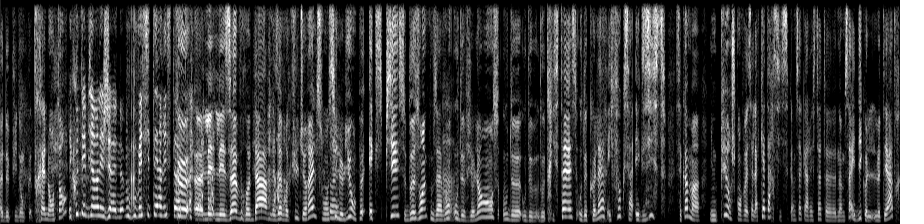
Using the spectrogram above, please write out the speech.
euh, depuis donc très longtemps, Écoutez bien les jeunes, vous pouvez citer Aristote. que euh, les, les œuvres d'art, les œuvres culturelles sont aussi Ouais. le lieu où on peut expier ce besoin que nous avons Ah. ou de violence, ou de, ou de, de tristesse, ou de colère. Il faut que ça existe. C'est comme un- une purge qu'on fait. C'est la catharsis. C'est comme ça qu'Aristote euh, nomme ça. Il dit que le théâtre,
